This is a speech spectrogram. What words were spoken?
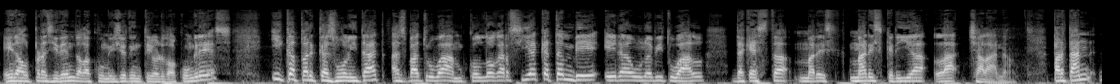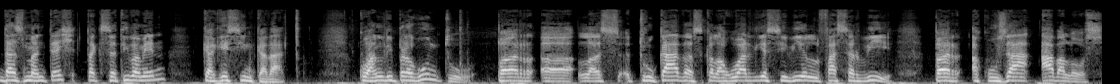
era el president de la Comissió d'Interior del Congrés, i que per casualitat es va trobar amb Coldo Garcia, que també era un habitual d'aquesta maris marisqueria La Xalana. Per tant, desmenteix taxativament que haguessin quedat. Quan li pregunto per eh, les trucades que la Guàrdia Civil fa servir per acusar Avalos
